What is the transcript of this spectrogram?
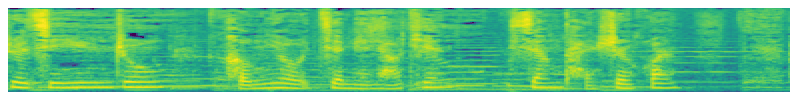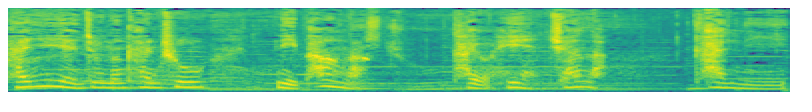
热情氤氲中，朋友见面聊天，相谈甚欢，还一眼就能看出你胖了，他有黑眼圈了，看你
